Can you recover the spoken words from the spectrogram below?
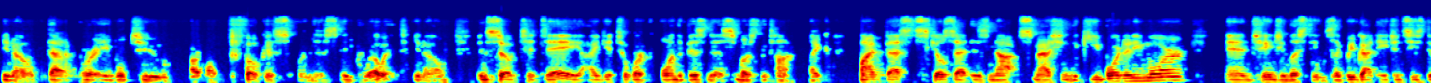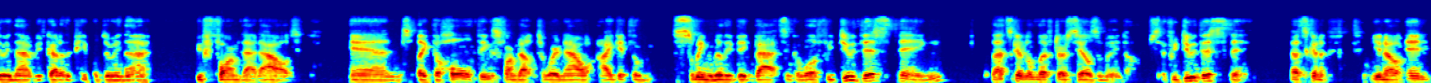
you know that were able to focus on this and grow it. You know, and so today I get to work on the business most of the time. Like my best skill set is not smashing the keyboard anymore and changing listings. Like we've got agencies doing that. We've got other people doing that. We've farmed that out. And like the whole thing's farmed out to where now I get to swing really big bats and go, well, if we do this thing, that's going to lift our sales a million dollars. If we do this thing, that's going to, you know, and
